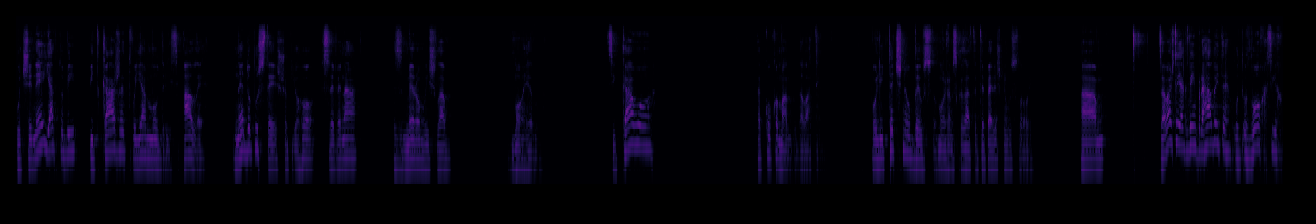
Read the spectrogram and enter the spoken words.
учини, як тобі підкаже твоя мудрість, але не допусти, щоб його сивина з миром вийшла в могилу. Цікаво таку команду давати. Політичне вбивство, можемо сказати, теперішньому слові. А, Заважте, як ви пригадуєте, у двох цих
